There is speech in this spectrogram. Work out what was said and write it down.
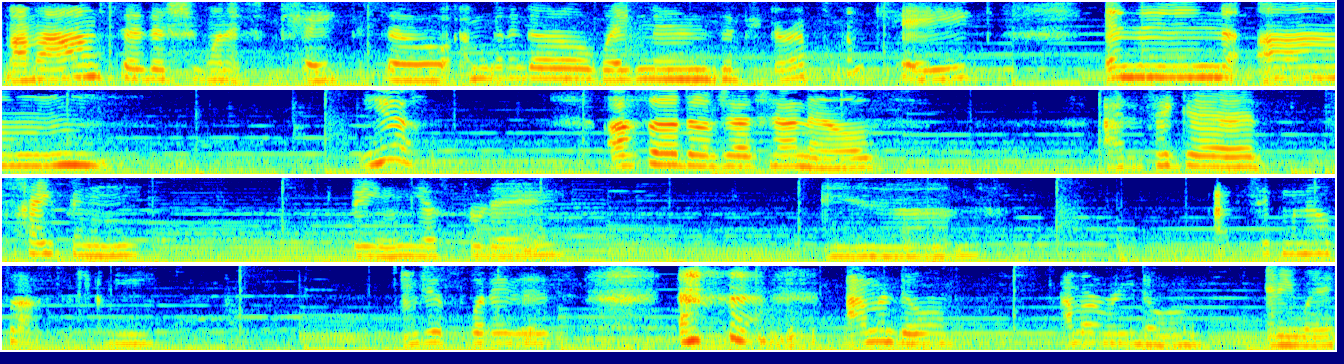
My mom said that she wanted some cake so i'm gonna go to wegmans and pick her up some cake. And then um yeah. Also don't judge my nails. I had to take a typing thing yesterday and i had to take my nails off. I mean i'm just what it is. I'm gonna do them i'm gonna redo them anyway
